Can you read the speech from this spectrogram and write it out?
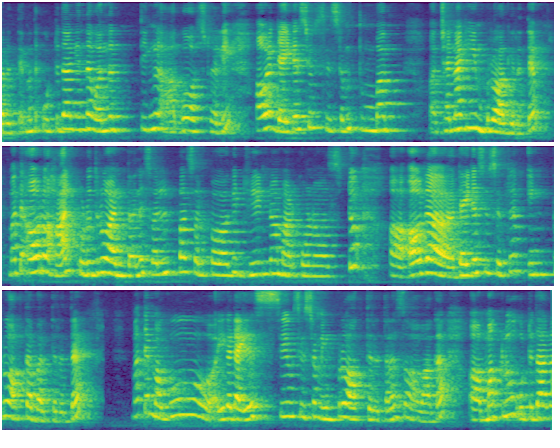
ಬರುತ್ತೆ. ಮತ್ತು ಹುಟ್ಟಿದಾಗಿಂದ ಒಂದು ತಿಂಗಳು ಆಗೋ ಅಷ್ಟರಲ್ಲಿ ಅವರ ಡೈಜೆಸ್ಟಿವ್ ಸಿಸ್ಟಮ್ ತುಂಬ ಚೆನ್ನಾಗಿ ಇಂಪ್ರೂವ್ ಆಗಿರುತ್ತೆ. ಮತ್ತು ಅವರು ಹಾಲು ಕುಡಿದ್ರು ಅಂತಂದರೆ ಸ್ವಲ್ಪ ಸ್ವಲ್ಪವಾಗಿ ಜೀರ್ಣ ಮಾಡ್ಕೊಳೋಷ್ಟು ಅವರ ಡೈಜೆಸ್ಟಿವ್ ಸಿಸ್ಟಮ್ ಇಂಪ್ರೂವ್ ಆಗ್ತಾ ಬರ್ತಿರುತ್ತೆ. ಮತ್ತು ಮಗು ಈಗ ಡೈಜೆಸ್ಟಿವ್ ಸಿಸ್ಟಮ್ ಇಂಪ್ರೂವ್ ಆಗ್ತಿರುತ್ತಲ್ಲ ಸೊ ಆವಾಗ ಮಕ್ಕಳು ಹುಟ್ಟಿದಾಗ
